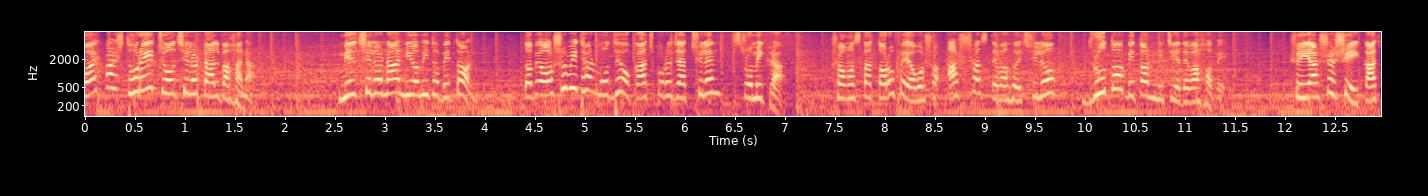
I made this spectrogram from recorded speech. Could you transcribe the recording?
কয়েক মাস ধরেই চলছিল টালবাহানা। মিলছিল না নিয়মিত বেতন, তবে অসুবিধার মধ্যেও কাজ করে যাচ্ছিলেন শ্রমিকরা। সংস্থার তরফে অবশ্য আশ্বাস দেওয়া হয়েছিল, দ্রুত বেতন মিটিয়ে দেওয়া হবে। সেই আশ্বাসেই কাজ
